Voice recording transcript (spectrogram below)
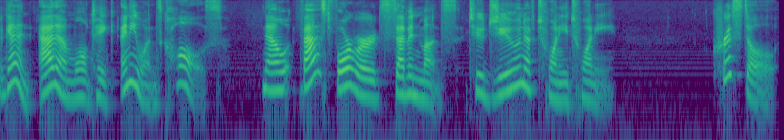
Again, Adam won't take anyone's calls. Now, fast forward seven months to June of 2020. Crystal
